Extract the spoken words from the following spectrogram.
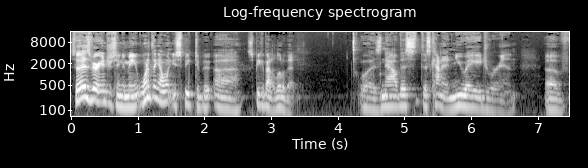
So it is very interesting to me. One thing I want you to speak to uh, speak about a little bit was now this this kind of new age we're in of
